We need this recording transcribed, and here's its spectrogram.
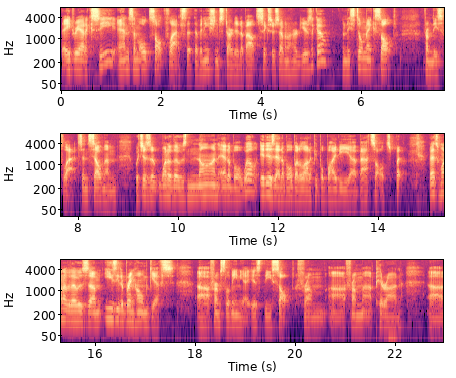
the Adriatic Sea and some old salt flats that the Venetians started about six or seven hundred years ago, and they still make salt from these flats and sell them, which is a, one of those non-edible. Well, it is edible, but a lot of people buy the uh, bath salts. But that's one of those um, easy to bring home gifts uh, from Slovenia is the salt from uh, from uh, Piran uh,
